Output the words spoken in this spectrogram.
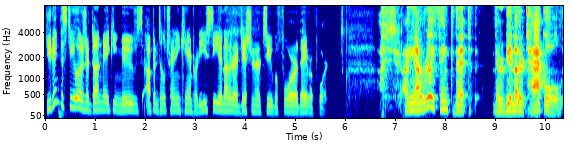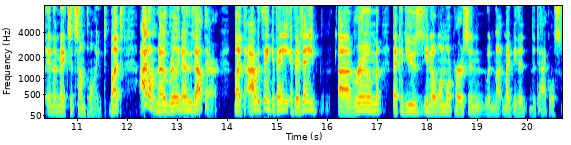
Do you think the Steelers are done making moves up until training camp, or do you see another addition or two before they report? I mean, I really think that there would be another tackle in the mix at some point, but I don't know really know who's out there. But I would think if any, if there's any uh, room that could use, you know, one more person, would might, might be the the tackles.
